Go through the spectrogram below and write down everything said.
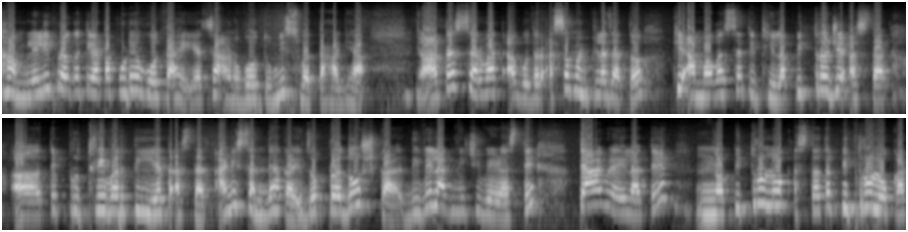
थांबलेली प्रगती आता पुढे होत आहे याचा अनुभव तुम्ही स्वतः घ्या. आता सर्वात अगोदर असं म्हटलं जातं की अमावस्या तिथीला पित्र जे असतात ते पृथ्वीवरती येत असतात. आणि संध्याकाळी जो प्रदोष काळ दिवे लागण्याची वेळ असते त्यावेळेला ते पितृलोक असतं तर पितृलोकात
